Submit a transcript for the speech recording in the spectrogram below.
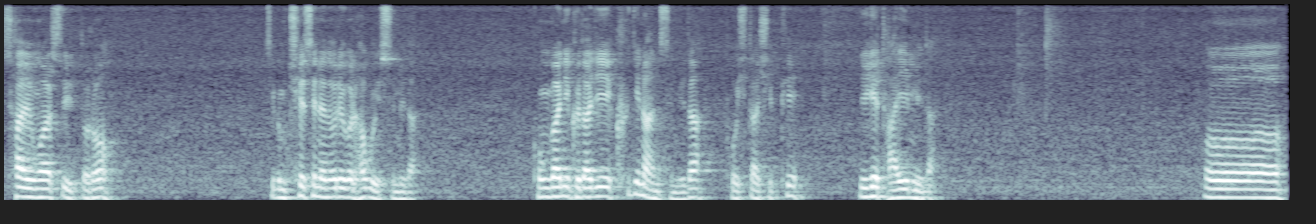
사용할 수 있도록 지금 최선의 노력을 하고 있습니다. 공간이 그다지 크진 않습니다. 보시다시피 이게 다입니다. 어,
